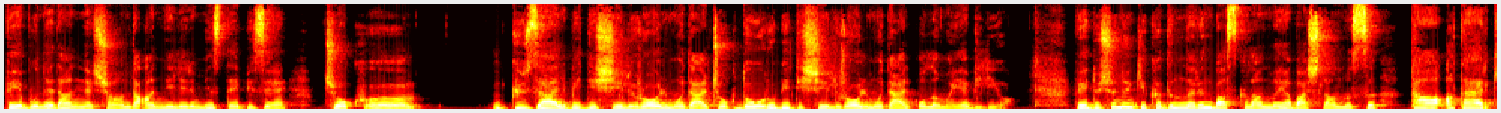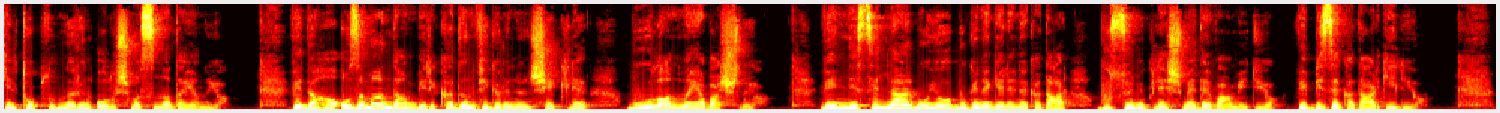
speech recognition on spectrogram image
Ve bu nedenle şu anda annelerimiz de bize çok e, güzel bir dişil rol model, çok doğru bir dişil rol model olamayabiliyor. Ve düşünün ki kadınların baskılanmaya başlanması ta ataerkil toplumların oluşmasına dayanıyor. Ve daha o zamandan beri kadın figürünün şekli buğulanmaya başlıyor. Ve nesiller boyu bugüne gelene kadar bu sönükleşme devam ediyor ve bize kadar geliyor.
